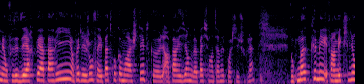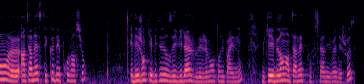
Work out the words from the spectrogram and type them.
mais on faisait des RP à Paris. En fait, les gens ne savaient pas trop comment acheter parce qu'un Parisien ne va pas sur Internet pour acheter du chocolat. Donc moi, que mes, mes clients Internet, c'était que des provinciaux et des gens qui habitaient dans des villages, vous n'avez jamais entendu parler de nom, mais qui avaient besoin d'Internet pour se faire livrer des choses.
